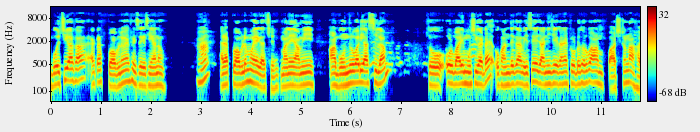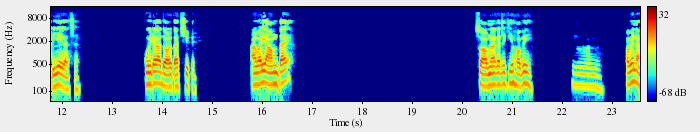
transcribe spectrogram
বলছি কাকা একটা প্রবলেমে ফেসে গেছি জানো? হ্যাঁ? একটা প্রবলেম হয়ে গেছে। মানে আমি আমার বন্ধুর বাড়ি আসছিলাম। তো ওর বাড়ি মুচিঘাটায় ওখান থেকে আমি এসে জানি যে এখানে টোটো ধরবো, আমার পার্সটা না হারিয়ে গেছে। কুড়ি টাকা দরকার ছিল। আমার বাড়ি আমতায়। সো আপনার কাছে কি হবে? হবে না?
